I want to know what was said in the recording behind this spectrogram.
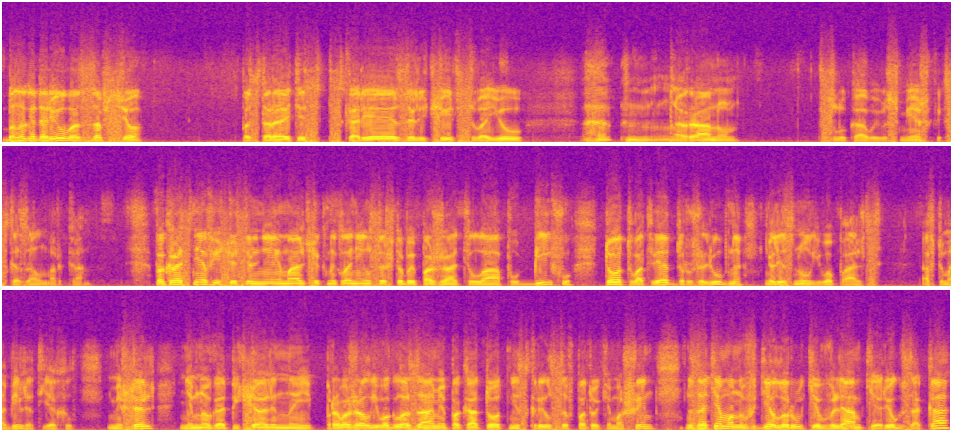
«Благодарю вас за все. Постарайтесь скорее залечить свою э, рану», — с лукавой усмешкой сказал Маркан. Покраснев еще сильнее, мальчик наклонился, чтобы пожать лапу Бифу. Тот в ответ дружелюбно лизнул его пальцы. Автомобиль отъехал. Мишель, немного опечаленный, провожал его глазами, пока тот не скрылся в потоке машин. Затем он вдел руки в лямки рюкзака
